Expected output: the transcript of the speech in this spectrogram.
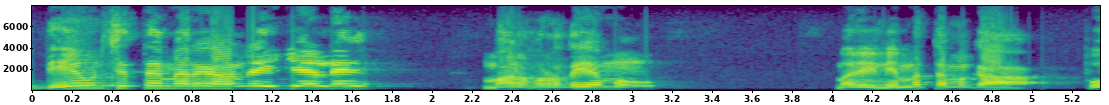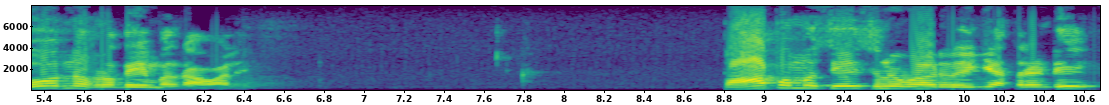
దేవుని చిత్తం మెరగాలని ఏం చేయాలి? మన హృదయము మరి నిమిత్తముగా పూర్ణ హృదయం రావాలి. పాపము చేసిన వాడు ఏం చేస్తారండి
